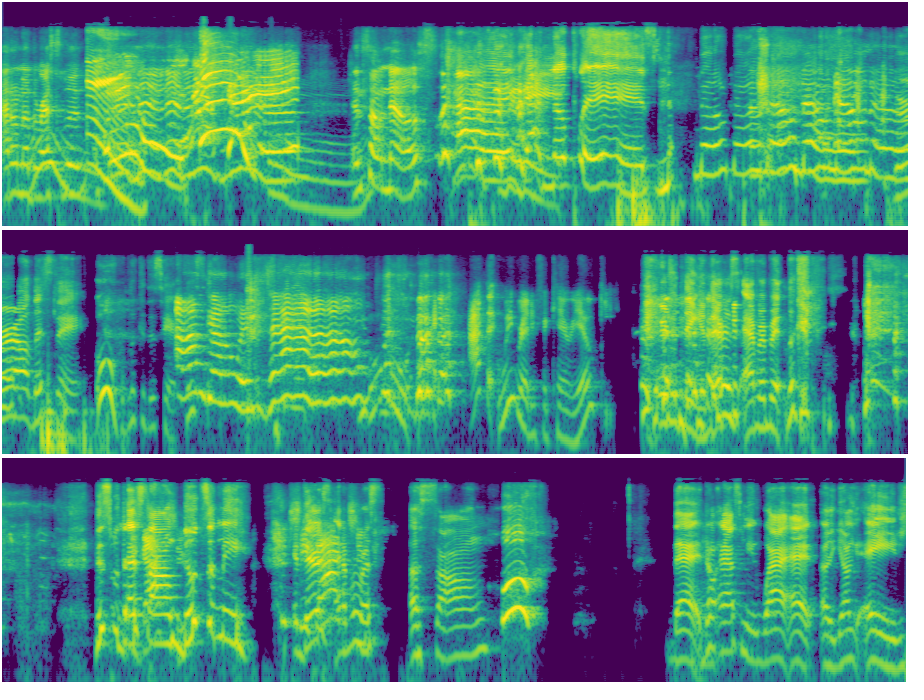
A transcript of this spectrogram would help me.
I don't know the rest of the and something else. I got no plans. No, no, no, no, no, no, no. Girl, listen. Ooh, look at this here. I'm going down. Ooh, okay. I think we ready for karaoke. Here's the thing: if there has ever been, look at me. this is what that song you. do to me. If She there's ever you. a, a song, whoo, that don't ask me why at a young age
